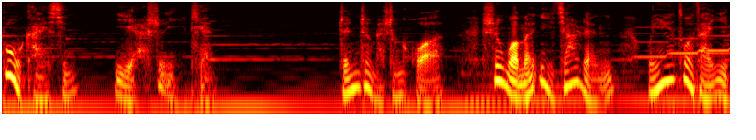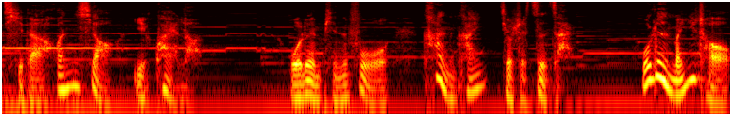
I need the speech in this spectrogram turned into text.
不开心也是一天。真正的生活，是我们一家人围坐在一起的欢笑与快乐。无论贫富，看开就是自在；无论美丑，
